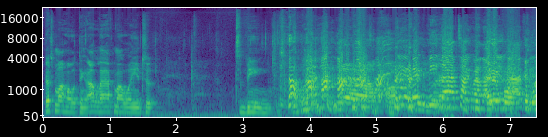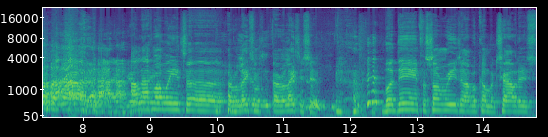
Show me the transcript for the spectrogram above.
That's my whole thing. I laugh my way into to being Nigga making me laugh talking about like they laughing. I laugh my way into uh, a relation a relationship. but then for some reason I become a childish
